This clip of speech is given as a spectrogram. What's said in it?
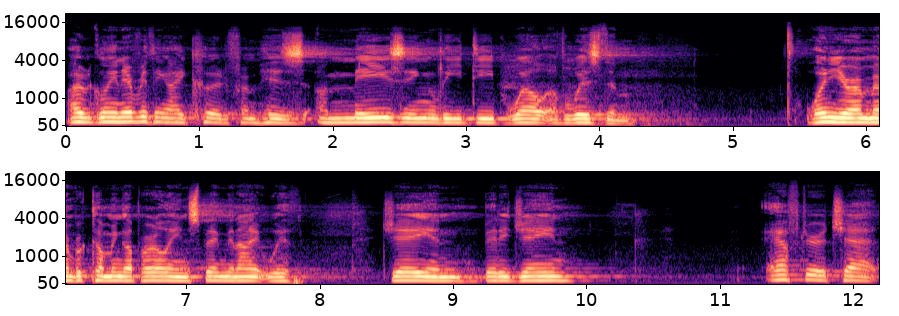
I would glean everything I could from his amazingly deep well of wisdom. One year, I remember coming up early and spending the night with Jay and Betty Jane. After a chat,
